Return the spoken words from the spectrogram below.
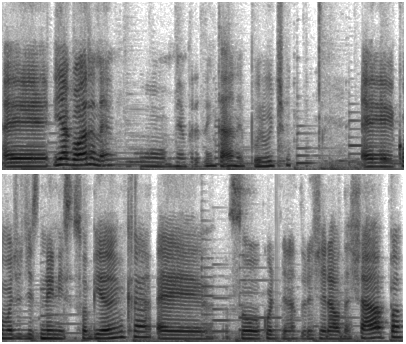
É... E agora, né? Vou me apresentar, né? Por último. É, como eu já disse no início, sou Bianca, é, sou coordenadora geral da chapa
